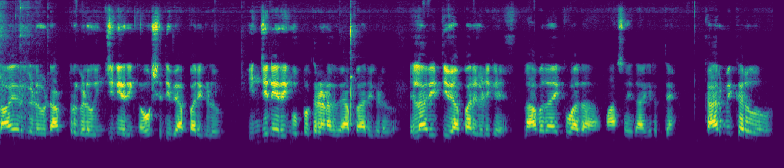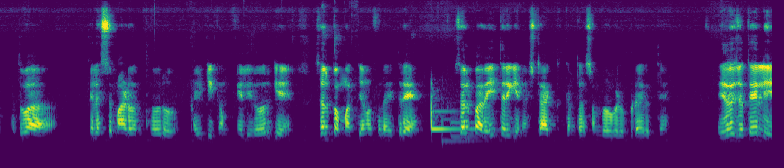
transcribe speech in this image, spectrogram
ಲಾಯರ್ಗಳು, ಡಾಕ್ಟರ್ಗಳು, ಇಂಜಿನಿಯರಿಂಗ್, ಔಷಧಿ ವ್ಯಾಪಾರಿಗಳು, ಇಂಜಿನಿಯರಿಂಗ್ ಉಪಕರಣದ ವ್ಯಾಪಾರಿಗಳು, ಎಲ್ಲಾ ರೀತಿ ವ್ಯಾಪಾರಿಗಳಿಗೆ ಲಾಭದಾಯಕವಾದ ಮಾಸ ಇದಾಗಿರುತ್ತೆ. ಕಾರ್ಮಿಕರು ಅಥವಾ ಕೆಲಸ ಮಾಡುವಂಥವರು ಐ ಟಿ ಕಂಪ್ನಿಯಲ್ಲಿರೋರಿಗೆ ಸ್ವಲ್ಪ ಮಧ್ಯಮ ಫಲ ಇದ್ರೆ ಸ್ವಲ್ಪ ರೈತರಿಗೆ ನಷ್ಟ ಆಗ್ತಕ್ಕಂಥ ಸಂಭವಗಳು ಕೂಡ ಇರುತ್ತೆ. ಇದರ ಜೊತೆಯಲ್ಲಿ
